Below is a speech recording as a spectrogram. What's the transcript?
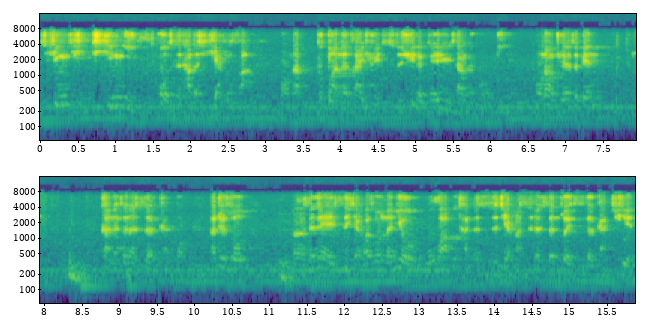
心情心意，或者是他的想法，哦，那不断的再去持续的给予这样的鼓励，哦，那我觉得这边看的真的是很感动，他就说。呃，先生也自己讲到说，能有无话不谈的时间嘛，是人生最值得感谢的。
